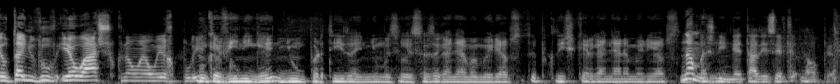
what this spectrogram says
Eu tenho dúvida, eu acho que não é um erro político. Nunca vi ninguém, nenhum partido em nenhumas eleições a ganhar uma maioria absoluta porque diz que quer ganhar a maioria absoluta. Não, mas ninguém está a dizer que. Não, Pedro,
